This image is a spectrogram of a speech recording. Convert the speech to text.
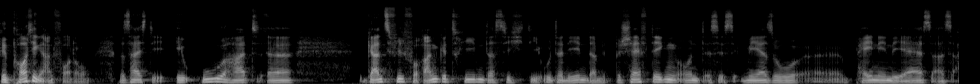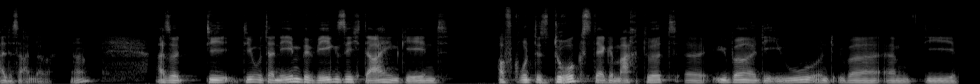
Reporting-Anforderungen. Das heißt, die EU hat äh, ganz viel vorangetrieben, dass sich die Unternehmen damit beschäftigen und es ist mehr so äh, Pain in the Ass als alles andere. Ja? Also die, die Unternehmen bewegen sich dahingehend aufgrund des Drucks, der gemacht wird äh, über die EU und über ähm, die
